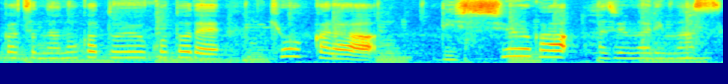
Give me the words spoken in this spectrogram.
12月7日ということで今日から立秋が始まります。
